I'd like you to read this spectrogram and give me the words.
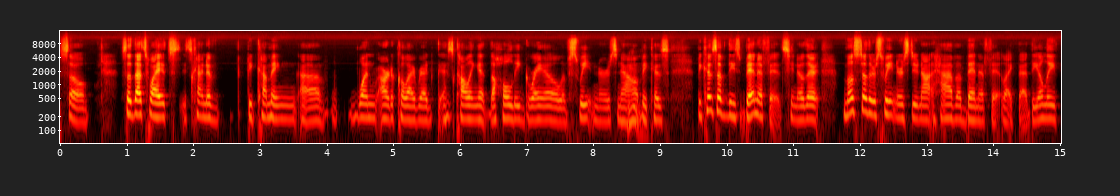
So so that's why it's it's kind of becoming uh, one article I read is calling it the holy grail of sweeteners now mm. because because of these benefits. You know, that most other sweeteners do not have a benefit like that. The only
